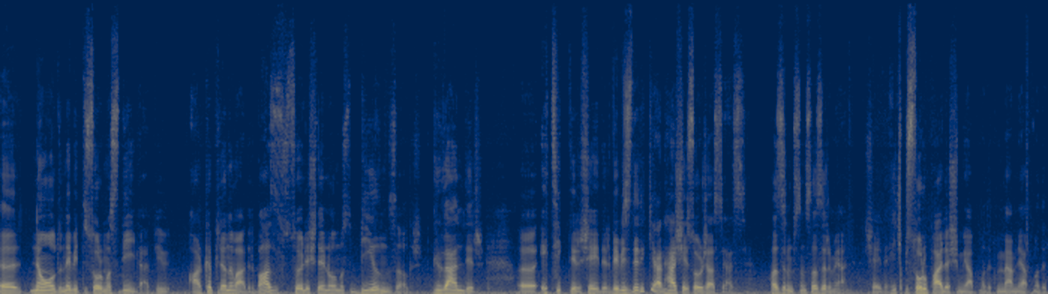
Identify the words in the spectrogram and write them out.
e, ne oldu ne bitti sorması değil. Yani bir arka planı vardır. Bazı söyleşilerin olması bir yılınızı alır. Güvendir, etiktir, şeydir. Ve biz dedik yani her şeyi soracağız yani size. Hazır mısınız? Hazırım yani şeyde. Hiçbir soru paylaşımı yapmadık, bilmem ne yapmadık.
